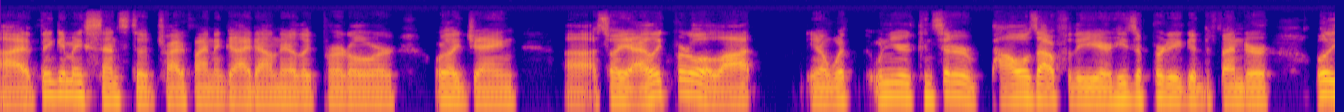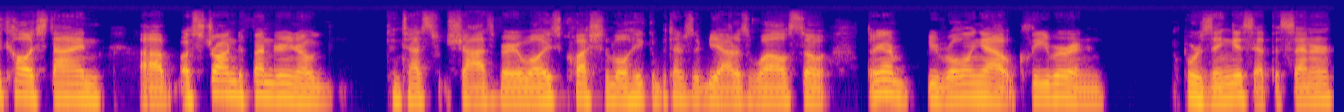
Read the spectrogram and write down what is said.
uh, I think it makes sense to try to find a guy down there like Poeltl or or like Dieng. Uh, so yeah, I like Poeltl a lot. You know, with when you consider Powell's out for the year, he's a pretty good defender. Willie Cauley Stein, uh, a strong defender. You know, contests shots very well. He's questionable. He could potentially be out as well. So they're going to be rolling out Kleber and Porzingis at the center.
